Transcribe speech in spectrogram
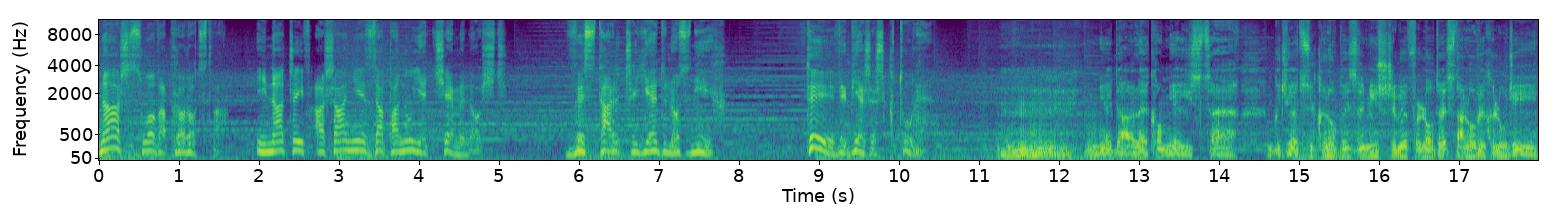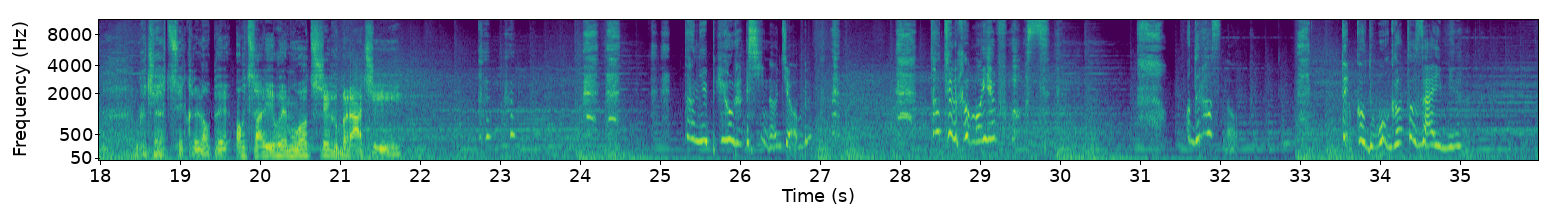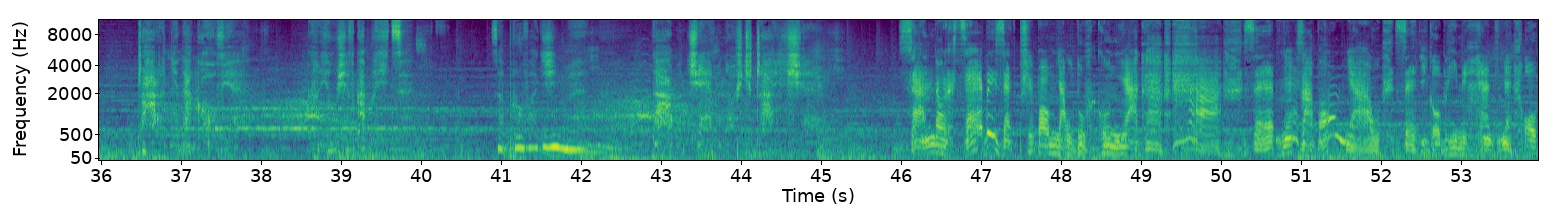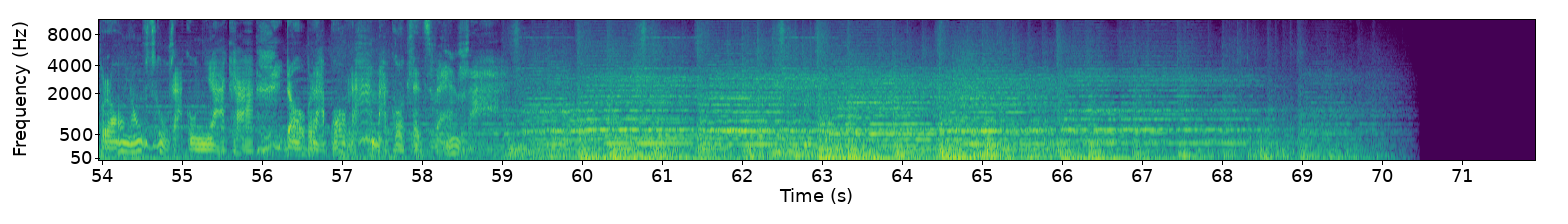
Znasz słowa proroctwa. Inaczej w Aszanie zapanuje ciemność. Wystarczy jedno z nich. Ty wybierzesz które. Niedaleko miejsce, gdzie cyklopy zniszczyły flotę stalowych ludzi, gdzie cyklopy ocaliły młodszych braci. To nie pióra sinodzioby. To tylko moje włosy. Odrosną. Tylko długo to zajmie. Czarni nagowie kryją się w kaplicy. Zaprowadzimy. Tam ciemność czai się. Sandor chce, by Zed przypomniał duch kuniaka. Ha! Zed nie zapomniał. Zed i gobliny chętnie obronią wzgórza kuniaka. Dobra pora na kotlet z węża.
